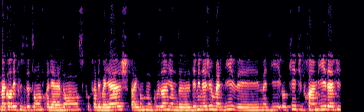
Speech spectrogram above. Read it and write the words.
m'accorder plus de temps pour aller à la danse, pour faire des voyages. Par exemple, mon cousin vient de déménager aux Maldives et m'a dit OK, tu prends un billet d'avion,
